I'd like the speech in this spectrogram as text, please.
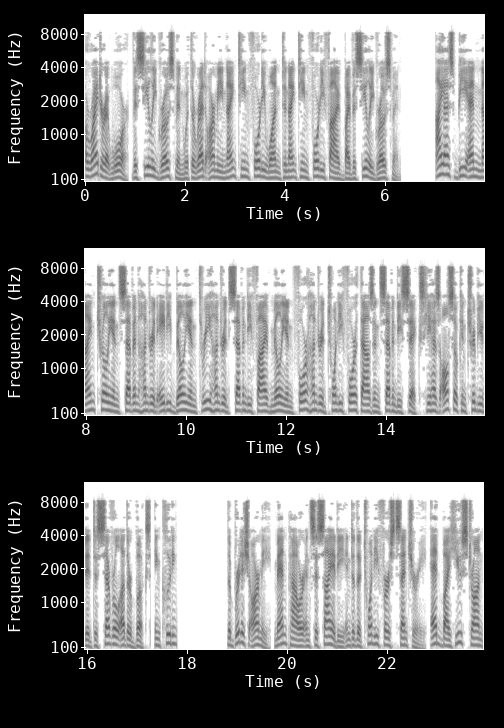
A Writer at War, Vasily Grossman with the Red Army 1941–1945 by Vasily Grossman. ISBN 9780375424076 He has also contributed to several other books, including The British Army, Manpower and Society into the 21st Century, ed. by Hew Strachan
